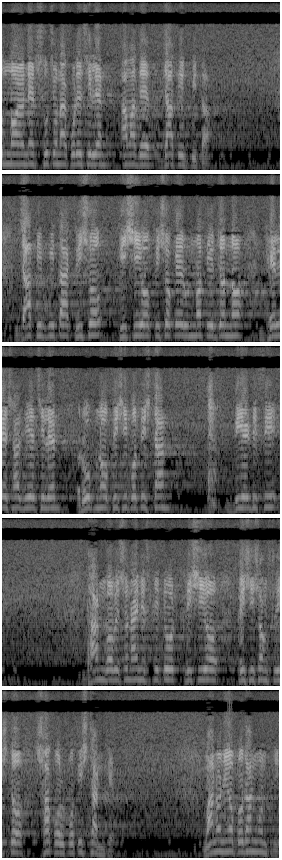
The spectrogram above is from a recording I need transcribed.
উন্নয়নের সূচনা করেছিলেন আমাদের জাতির পিতা। জাতির পিতা কৃষক, কৃষি ও কৃষকের উন্নতির জন্য ঢেলে সাজিয়েছিলেন রুগ্ন কৃষি প্রতিষ্ঠান বিএডিসি ধান গবেষণা ইনস্টিটিউট, কৃষি ও কৃষি সংশ্লিষ্ট সকল প্রতিষ্ঠানকে। মাননীয় প্রধানমন্ত্রী,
